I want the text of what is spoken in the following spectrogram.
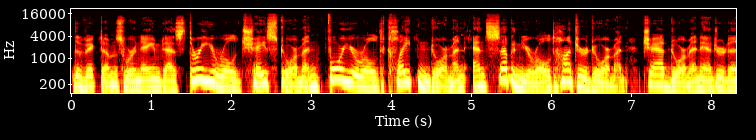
The victims were named as three year old Chase Dorman, four year old Clayton Dorman, and seven year old Hunter Dorman. Chad Dorman entered a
